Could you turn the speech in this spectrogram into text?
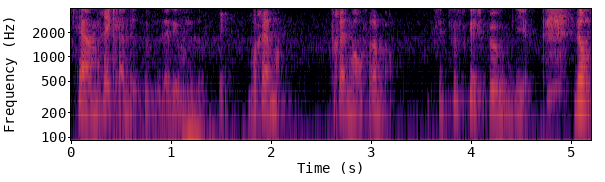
c'est un vrai cadeau que vous allez vous offrir. Vraiment, vraiment, vraiment. C'est tout ce que je peux vous dire. Donc,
